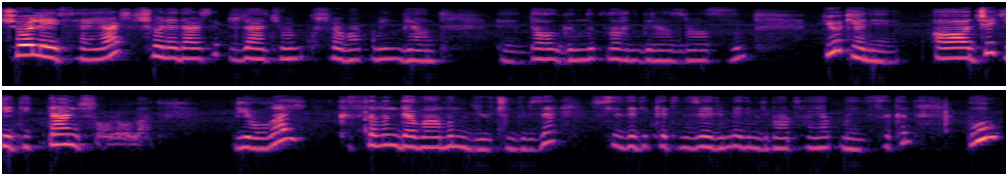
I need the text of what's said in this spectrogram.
Şöyleyse eğer, şöyle dersek düzeltiyorum. Kusura bakmayın bir an e, dalgınlıkla hani biraz rahatsızım. Diyor ki hani ağaca yedikten sonra olan bir olay kıssanın devamını diyor çünkü bize. Siz de dikkatinizi verin. Benim gibi hata yapmayın sakın. Bu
